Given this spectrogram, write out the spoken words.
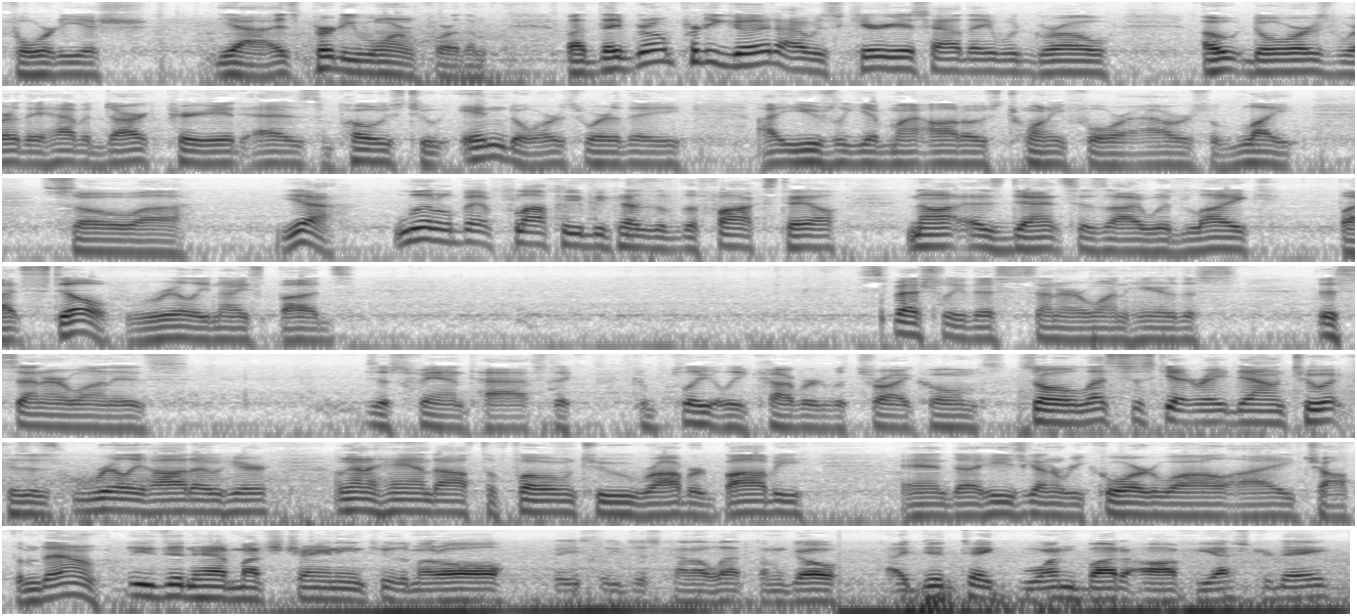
40-ish yeah, it's pretty warm for them. But they've grown pretty good. I was curious how they would grow outdoors where they have a dark period as opposed to indoors where they I usually give my autos 24 hours of light. So uh, yeah, a little bit fluffy because of the foxtail. Not as dense as I would like, but still really nice buds. Especially this center one here. This this center one is just fantastic completely covered with trichomes. So let's just get right down to it because it's really hot out here. I'm gonna hand off the phone to Robert Bobby and uh, he's gonna record while I chop them down. These didn't have much training to them at all. Basically just kind of let them go. I did take one bud off yesterday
